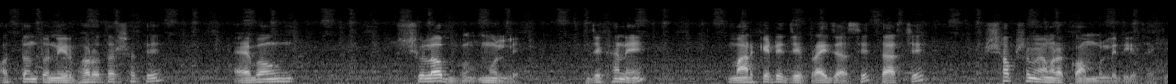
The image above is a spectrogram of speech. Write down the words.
অত্যন্ত নির্ভরতার সাথে এবং সুলভ মূল্যে যেখানে মার্কেটে যে প্রাইস আছে তার চেয়ে সবসময় আমরা কম মূল্যে দিয়ে থাকি।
